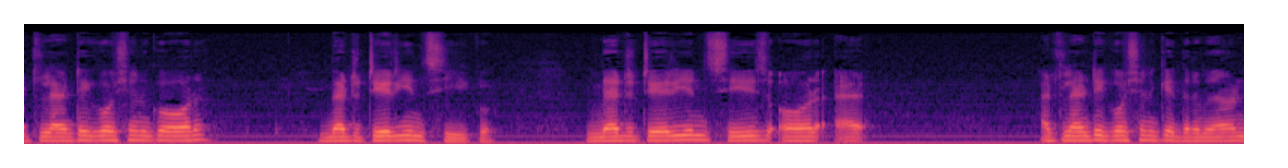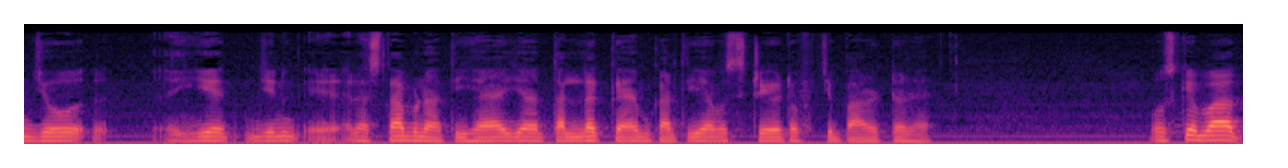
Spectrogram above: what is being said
अटलांटिक ओशन को और मेडिटेरियन सी को। मेडिटेरियन सीज और अटलांटिक ओशन के दरमियान जो ये जिन, रास्ता बनाती है या तल्लक कैम करती है, वो स्ट्रेट ऑफ़ जिब्राल्टर है। उसके बाद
